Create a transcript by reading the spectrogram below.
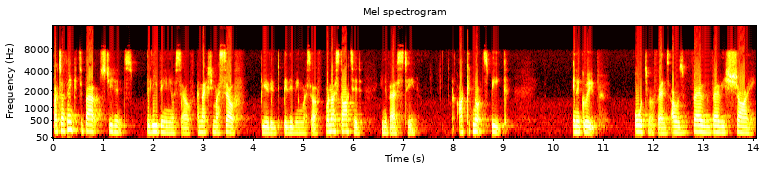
But I think it's about students believing in yourself and actually myself believing myself. When I started university, I could not speak in a group or to my friends. I was very, very shy.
